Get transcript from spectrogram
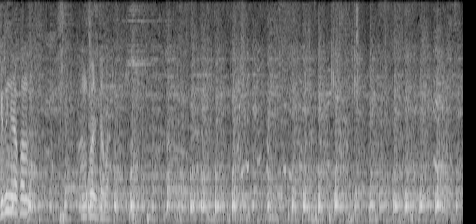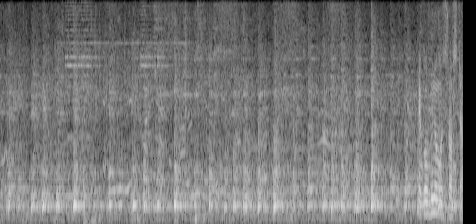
বিভিন্ন রকম মুখোশ দেওয়া। এক অভিনব স্রষ্টা।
